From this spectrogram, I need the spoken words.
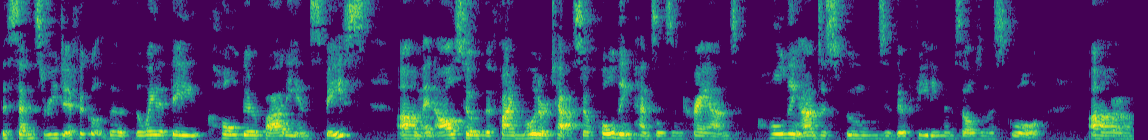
the sensory difficult, the the way that they hold their body in space, um, and also the fine motor tasks. So holding pencils and crayons, holding onto spoons if they're feeding themselves in the school. Um, Wow.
